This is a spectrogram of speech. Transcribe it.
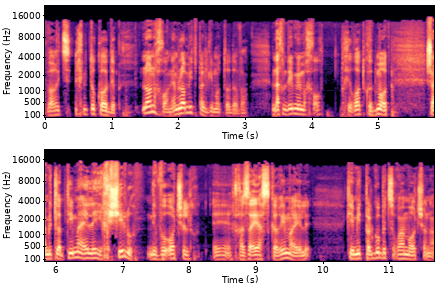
כבר החליטו קודם. לא נכון, הם לא מתפלגים אותו דבר. אנחנו יודעים מבחירות קודמות, שהמתלבטים האלה הכשילו נבואות של אה, חזאי הסקרים האלה, כי הם התפלגו בצורה מאוד שונה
